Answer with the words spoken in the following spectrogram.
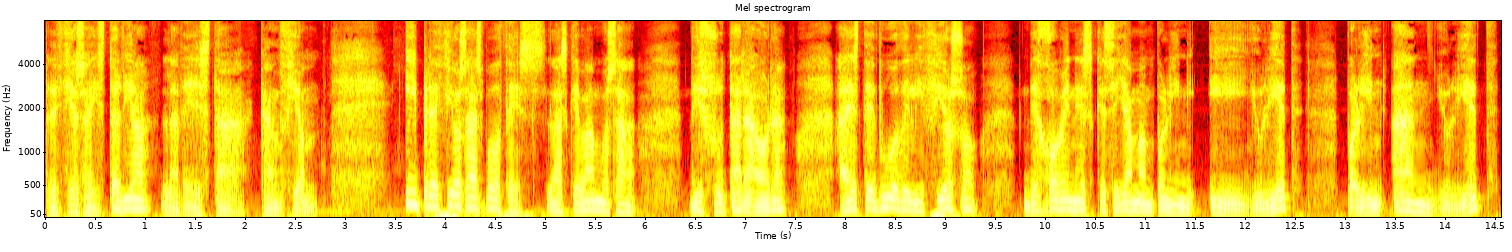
Preciosa historia la de esta canción. Y preciosas voces las que vamos a disfrutar ahora a este dúo delicioso de jóvenes que se llaman Pauline y Juliet, Pauline and Juliet,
